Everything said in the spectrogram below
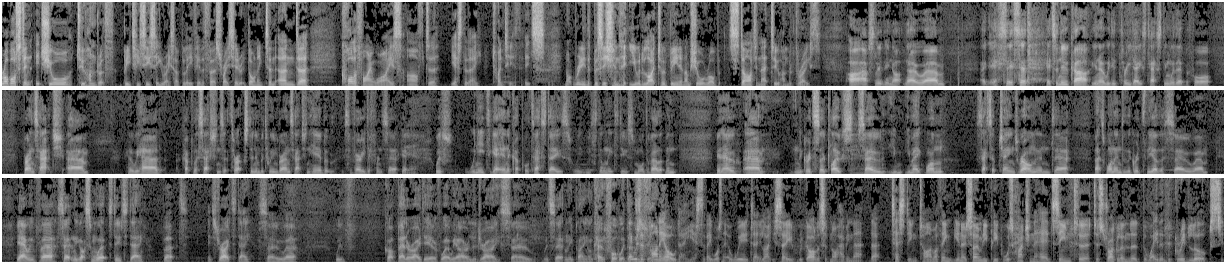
Rob Austin, it's your 200th BTCC race, I believe, here, the first race here at Donington. And uh, qualifying wise, after yesterday, 20th, it's not really the position that you would like to have been in, I'm sure, Rob, starting that 200th race. Oh, absolutely not. No, um, it's it's a it's a new car. You know, we did three days testing with it before Brands Hatch. Um, you know, we had couple of sessions at Thruxton in between Brands Hatch and here, but it's a very different circuit. Yeah. We've we need to get in a couple of test days. We we still need to do some more development. You know, um, and the grid's so close, Yeah. so you you make one setup change wrong, and uh, that's one end of the grid to the other. So um, yeah, we've uh, certainly got some work to do today, but it's dry today, so uh, we've got a better idea of where we are in the mm. dry. So we're certainly planning on going forward. That's it was a sure. funny old day yesterday, wasn't it? A weird day, like you say. Regardless of not having that that testing time, I think you know so many people were scratching their head, seemed to to struggle, and the the way that the grid looks,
